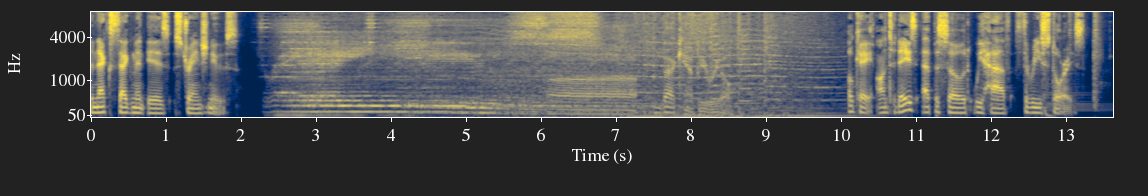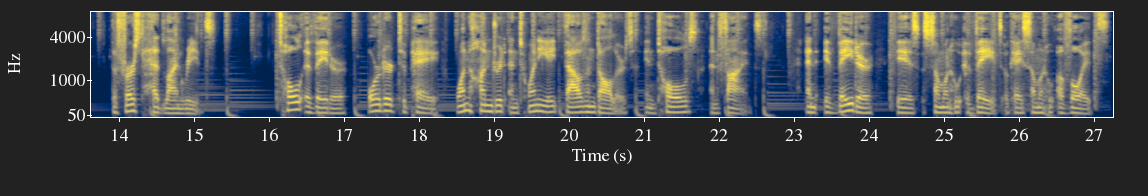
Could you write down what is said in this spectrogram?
The next segment is Strange News. Uh, that can't be real. Okay, on today's episode, we have three stories. The first headline reads Toll evader ordered to pay $128,000 in tolls and fines. An evader is someone who evades, okay, someone who avoids.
